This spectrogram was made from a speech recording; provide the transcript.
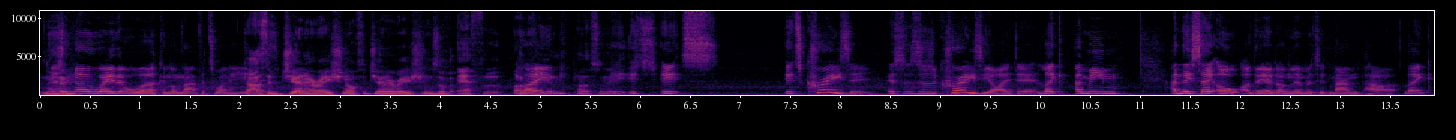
There's No. no way they were working on that for twenty years. That's a generation after generations of effort, I Like, reckon, personally. it's it's it's crazy. It's, it's a crazy idea. Like I mean, and they say, oh, uh, they had unlimited manpower. Like,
